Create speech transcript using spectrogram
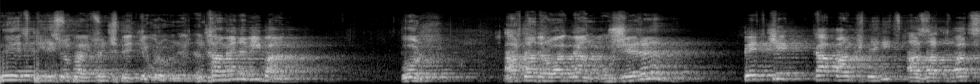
Մեծ փիլիսոփայություն չպետք է որոնել։ Ընդհանրապես մի բան, որ արտադրողական ուժերը պետք է կապանքներից ազատված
